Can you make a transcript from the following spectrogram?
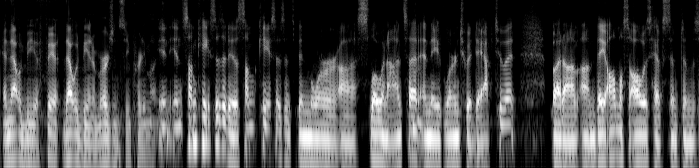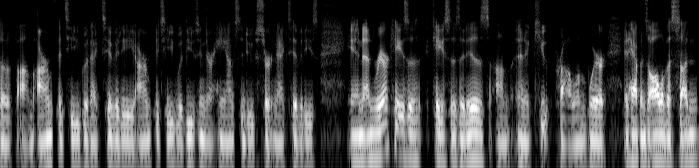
And that would be a fair, that would be an emergency pretty much. In, in some cases it is. Some cases it's been more uh, slow in onset and they've learned to adapt to it. But um, um, they almost always have symptoms of um, arm fatigue with activity, arm fatigue with using their hands to do certain activities. And in rare cases, cases it is um, an acute problem where it happens all of a sudden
